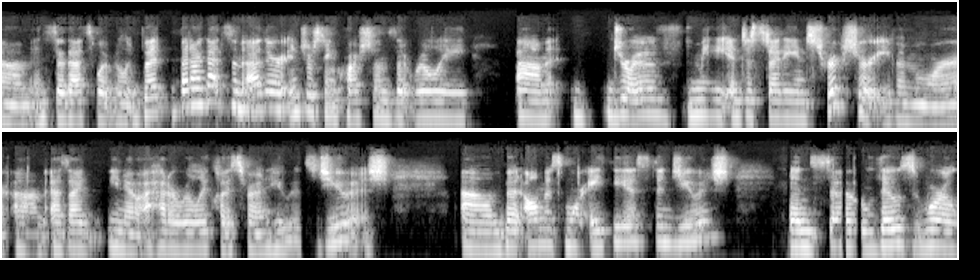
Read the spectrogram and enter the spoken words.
Um, and so that's what really, but but I got some other interesting questions that really um, drove me into studying scripture even more. Um, as I, you know, I had a really close friend who was Jewish, um, but almost more atheist than Jewish. And so those were a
